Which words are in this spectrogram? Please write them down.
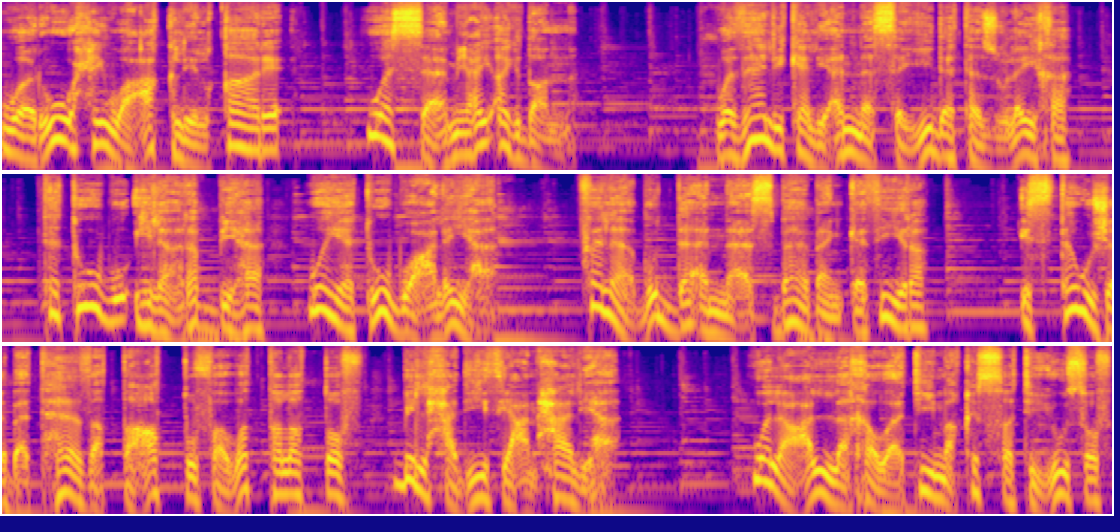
وروح وعقل القارئ والسامع أيضا. وذلك لأن السيدة زليخة تتوب إلى ربها ويتوب عليها. فلا بد أن اسبابا كثيرة استوجبت هذا التعطف والتلطف بالحديث عن حالها. ولعل خواتيم قصة يوسف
